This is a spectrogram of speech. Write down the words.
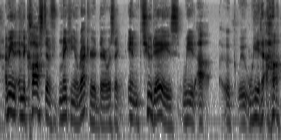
I mean, and the cost of making a record there was like in two days, we had, uh, we, we had uh,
